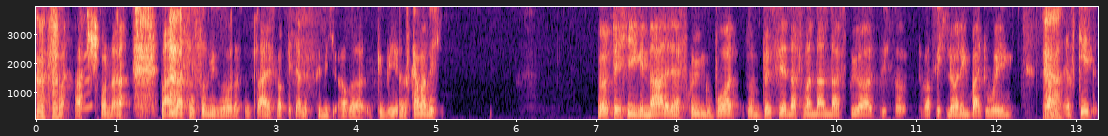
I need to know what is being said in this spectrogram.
das war schon, äh, das ist sowieso, das ist halt wirklich alles ziemlich irre gewesen. Das kann man sich wirklich die Gnade der frühen Geburt, so ein bisschen, dass man dann da früher sich so wirklich Learning by Doing. Ja. Es geht,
